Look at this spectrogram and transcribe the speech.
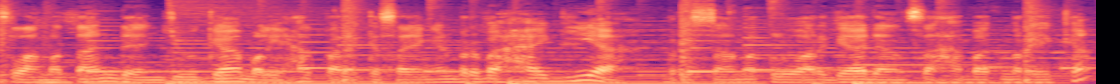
selamatan dan juga melihat para kesayangan berbahagia bersama keluarga dan sahabat mereka.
